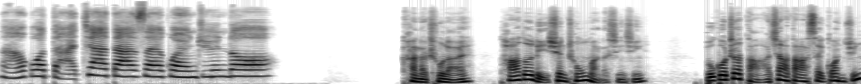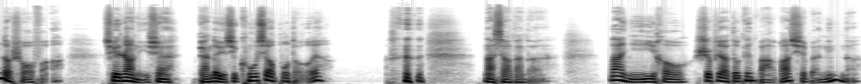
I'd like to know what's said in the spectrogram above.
拿过打架大赛冠军的哦。看得出来，他对李炫充满了信心。不过，这打架大赛冠军的说法，却让李炫感到有些哭笑不得呀。呵呵，那小蛋蛋，那你以后是不是要多跟爸爸学本领呢？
